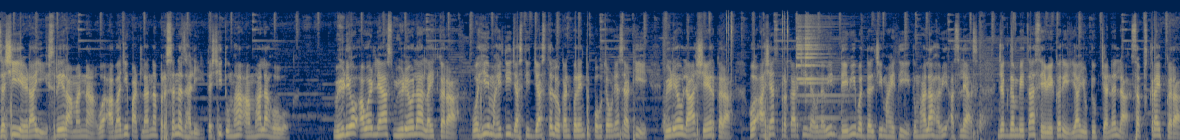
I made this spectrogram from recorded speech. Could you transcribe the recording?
जशी येडाई श्रीरामांना व आबाजी पाटलांना प्रसन्न झाली तशी तुम्हा आम्हाला होवो. व्हिडिओ आवडल्यास व्हिडिओला लाईक करा. व ही माहिती जास्तीत जास्त लोकांपर्यंत पोहोचवण्यासाठी व्हिडिओला शेअर करा व अशाच प्रकारची नवनवीन देवीबद्दलची माहिती तुम्हाला हवी असल्यास जगदंबेचा सेवेकरी या यूट्यूब चॅनलला सबस्क्राईब करा.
